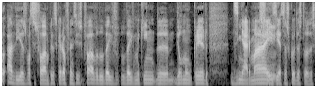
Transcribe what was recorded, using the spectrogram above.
eu- há dias vocês falavam, penso que era o Francisco que falava do Dave, do Dave McKean, de, de ele não querer desenhar mais Sim. e essas coisas todas.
